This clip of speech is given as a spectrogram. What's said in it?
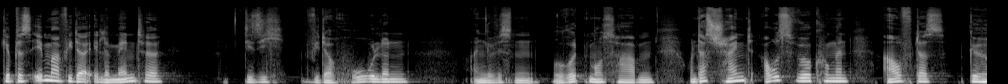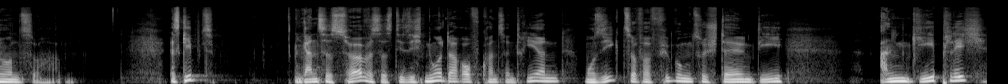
gibt es immer wieder Elemente, die sich wiederholen, einen gewissen Rhythmus haben und das scheint Auswirkungen auf das Gehirn zu haben. Es gibt ganze Services, die sich nur darauf konzentrieren, Musik zur Verfügung zu stellen, die angeblich,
